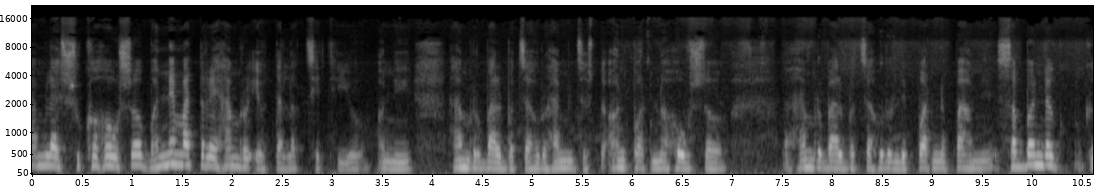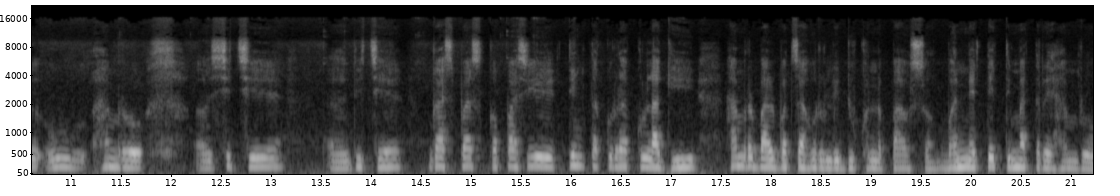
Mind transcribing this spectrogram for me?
हामीलाई सुख होस् भन्ने मात्रै हाम्रो एउटा लक्ष्य थियो। अनि हाम्रो बालबच्चाहरू हामी जस्तो अनपढ नहोस् हाम्रो बालबच्चाहरूले पढ्न पाउने सबभन्दा ऊ हाम्रो शिक्षे दिछे घाँसपास कपास यो तिनवटा कुराको लागि हाम्रो बालबच्चाहरूले दुःख नपाओस् भन्ने त्यति मात्रै हाम्रो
